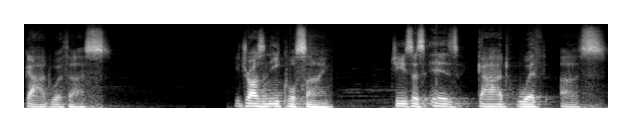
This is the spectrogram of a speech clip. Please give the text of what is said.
God with us. He draws an equal sign. Jesus is God with us.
